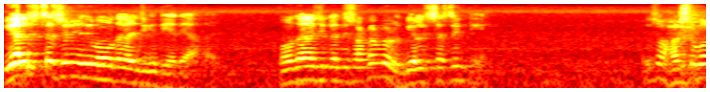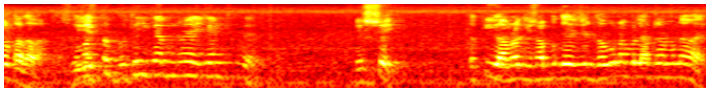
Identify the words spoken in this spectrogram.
বিয়াল্লিশটা সিট যদি মমতা ব্যানার্জিকে দিয়ে দেওয়া হয় মমতা ব্যানার্জি কেন্দ্রে সরকার করবে? বিয়াল্লিশটা সিট নিয়ে? এসব হাস্যকর কথাবার্তা। বুথেই কি আপনারা এজেন্ট নিশ্চয়ই। তো কি আমরা কি সব বুথে এজেন্ট দেবো না বলে আপনার মনে হয়?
